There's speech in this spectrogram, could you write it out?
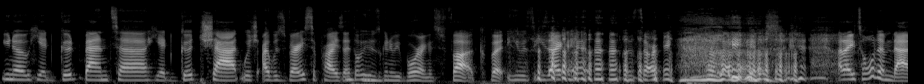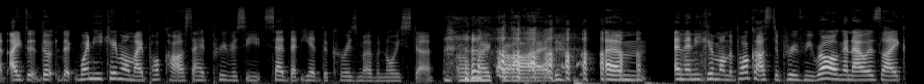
you know, he had good banter, he had good chat, which I was very surprised. I thought he was going to be boring as fuck, but he was. He's like, sorry, and I told him that I did- the, the, when he came on my podcast, I had previously said that he had the charisma of an oyster. Oh my god. um, and then he came on the podcast to prove me wrong, and I was like,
